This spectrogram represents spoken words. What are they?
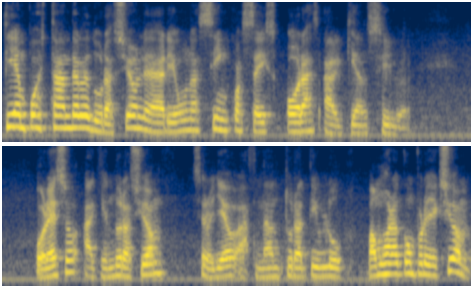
tiempo estándar de duración le daría unas 5 a 6 horas al Kian Silver. Por eso, aquí en duración se lo lleva Afnan Turati Blue. Vamos ahora con proyección.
